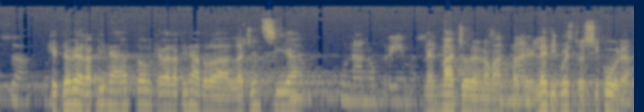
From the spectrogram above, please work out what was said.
Esatto. che aveva rapinato, che aveva rapinato la- l'agenzia Un anno prima. sì. nel maggio del Sì, 93. maggio. Lei di questo è sicura?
